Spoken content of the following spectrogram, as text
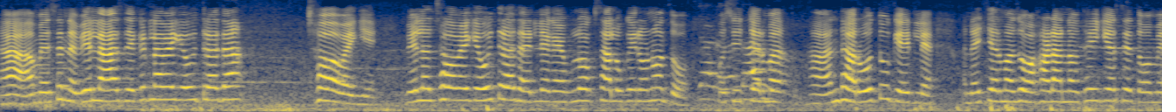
હા અમે છે ને વહેલા આજે કેટલા વાગે ઉતર્યા હતા? છ વાગે. વહેલા છ વાગે ઉતર્યા હતા એટલે કઈ બ્લોક ચાલુ કર્યો નહોતો. પછી અત્યારમાં હા અંધારું હતું કે એટલે. અને અત્યારમાં જો હાડા નવ થઈ ગયા છે તો અમે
